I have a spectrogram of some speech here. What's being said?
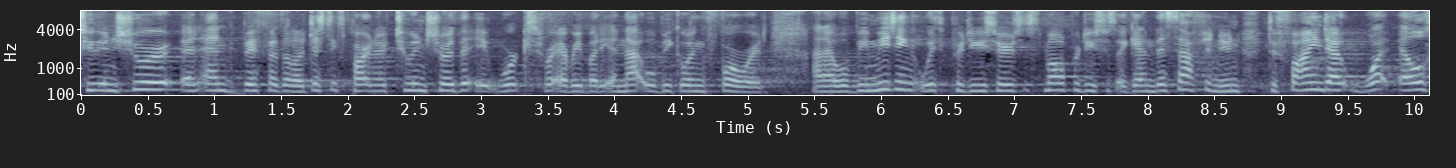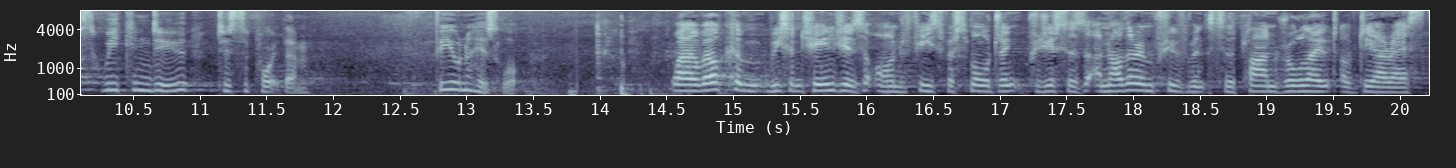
to ensure, and, and BIFA, the logistics partner, to ensure that it works for everybody, and that will be going forward. And I will be meeting with producers, small producers, again this afternoon to find find out what else we can do to support them. Fiona Hislop. While I welcome recent changes on fees for small drink producers and other improvements to the planned rollout of DRS,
